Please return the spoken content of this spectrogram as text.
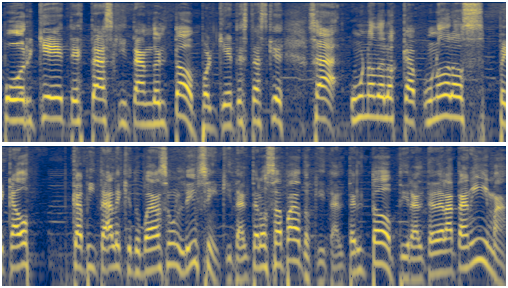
¿Por qué te estás quitando el top? ¿Por qué te estás que, o sea, uno de los cap- uno de los pecados capitales que tú puedes hacer un lip sync, quitarte los zapatos, quitarte el top, tirarte de la tanima.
